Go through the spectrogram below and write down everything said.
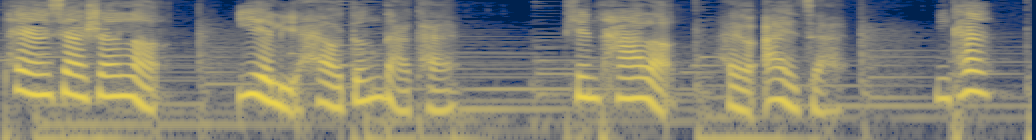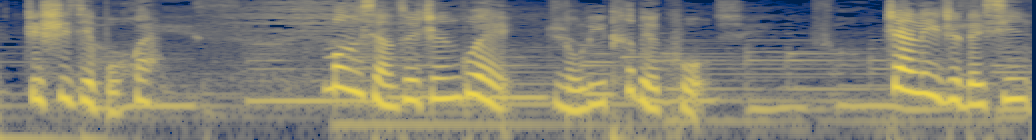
太阳下山了，夜里还有灯打开，天塌了还有爱在。你看。这世界不坏，梦想最珍贵，努力特别苦。站立着的心，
